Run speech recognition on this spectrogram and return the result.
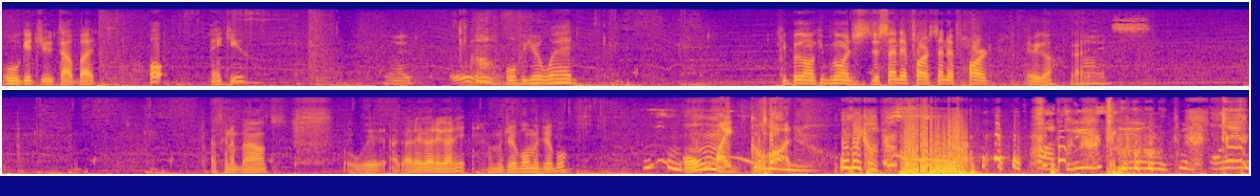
We'll get juked out, bud. Oh, thank you. Nice. Over your head. Keep it going, keep it going. Just just send it far, send it hard. There we go. Got it. nice. That's gonna bounce. Oh wait, I got it, got it, got it. I'm gonna dribble, I'm gonna dribble. Oh my god! Oh my god! Ah, Patricio, quit playing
